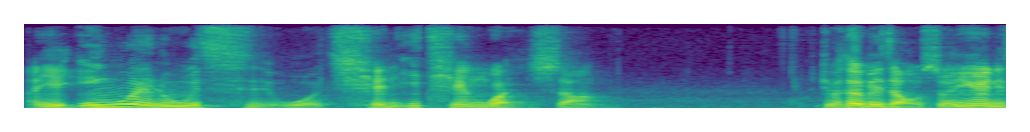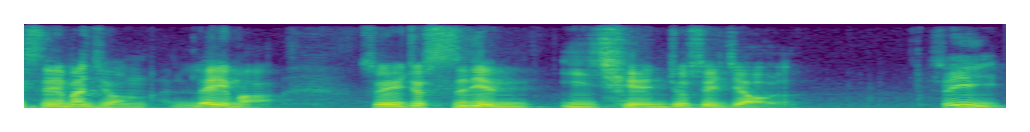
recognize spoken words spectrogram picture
那也因为如此，我前一天晚上就特别早睡，因为你四点半起床很累嘛，所以就十点以前就睡觉了。所以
